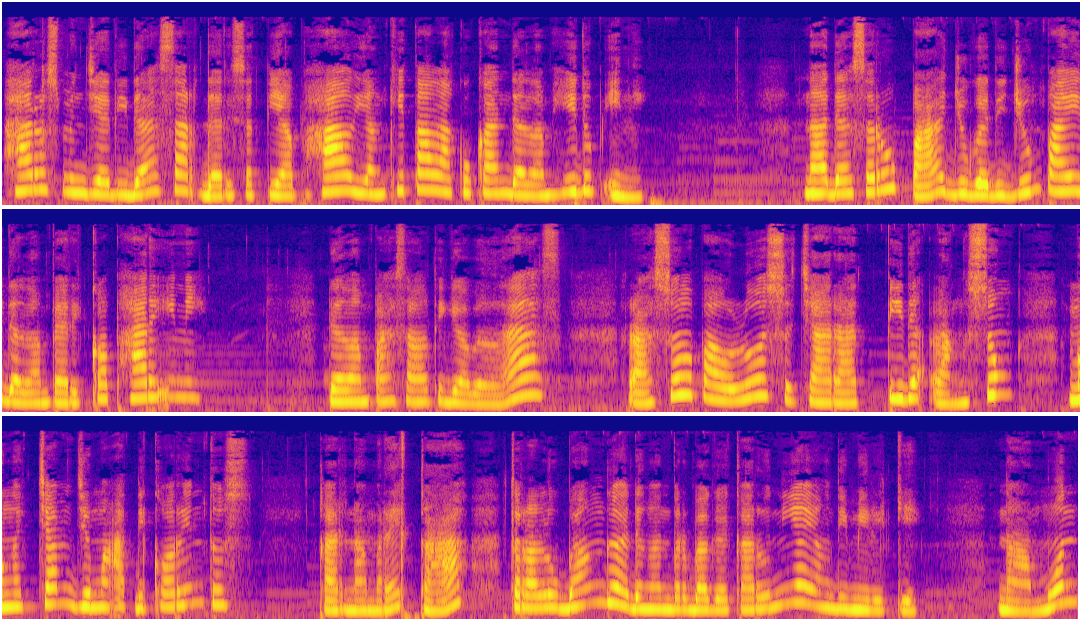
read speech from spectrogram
harus menjadi dasar dari setiap hal yang kita lakukan dalam hidup ini. Nada serupa juga dijumpai dalam perikop hari ini. Dalam pasal 13, Rasul Paulus secara tidak langsung mengecam jemaat di Korintus karena mereka terlalu bangga dengan berbagai karunia yang dimiliki. Namun,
